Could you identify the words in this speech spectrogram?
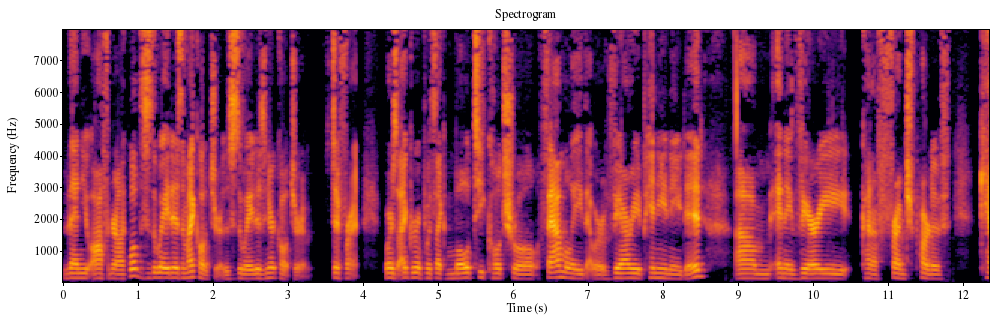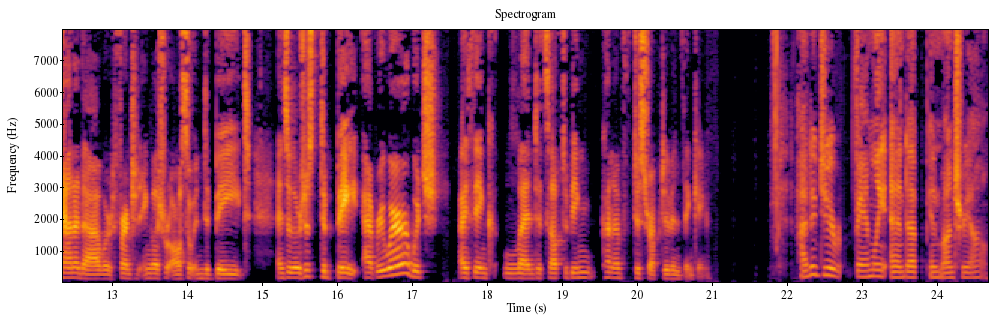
then you often are like, well, this is the way it is in my culture. This is the way it is in your culture. It's different. Whereas I grew up with like multicultural family that were very opinionated um, in a very kind of French part of Canada where French and English were also in debate. And so there was just debate everywhere, which I think lent itself to being kind of disruptive in thinking. How did your family end up in Montreal?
